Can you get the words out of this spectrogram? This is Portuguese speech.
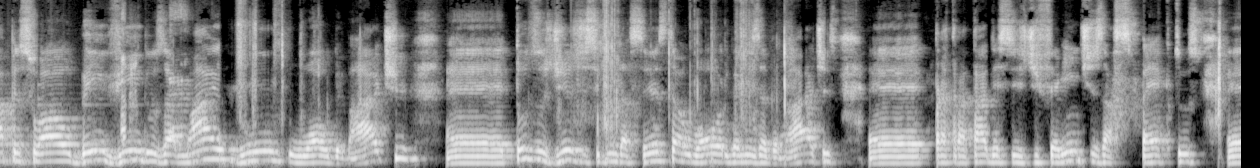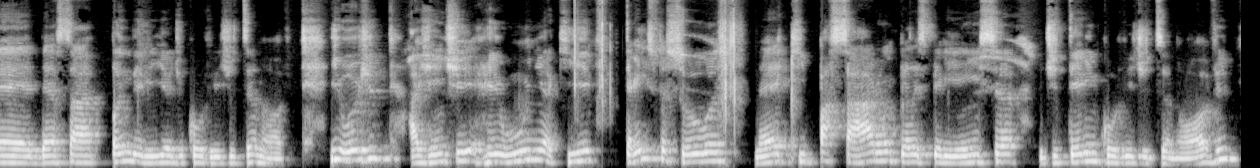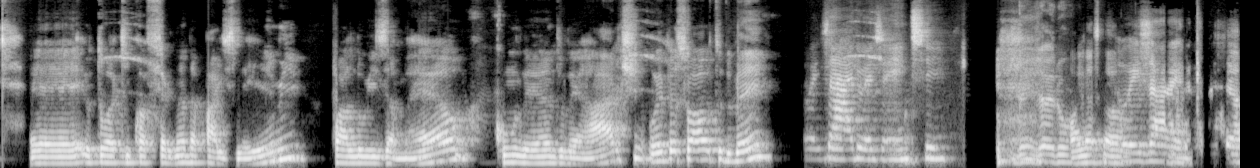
Olá, pessoal, bem-vindos a mais um UOL Debate. É, todos os dias, de segunda a sexta, o UOL organiza debates é, para tratar desses diferentes aspectos é, dessa pandemia de Covid-19. E hoje a gente reúne aqui três pessoas né, que passaram pela experiência de terem Covid-19. É, eu estou aqui com a Fernanda Paes Leme com a Luísa Mel, com o Leandro Learte. Oi, pessoal, tudo bem? Oi, Jairo, oi, gente. Bem, Jairo. Olha só. Oi, Jairo.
